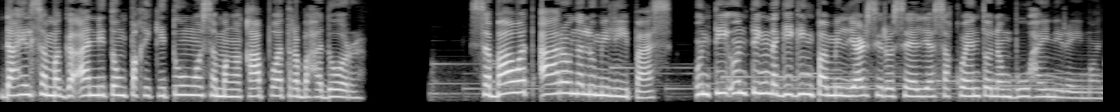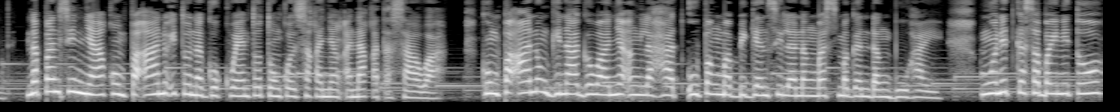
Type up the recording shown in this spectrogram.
dahil sa magaan nitong pakikitungo sa mga kapwa-trabahador. Sa bawat araw na lumilipas, unti-unting nagiging pamilyar si Roselia sa kwento ng buhay ni Raymond. Napansin niya kung paano ito nagkukwento tungkol sa kanyang anak at asawa. Kung paanong ginagawa niya ang lahat upang mabigyan sila ng mas magandang buhay. Ngunit kasabay nito,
